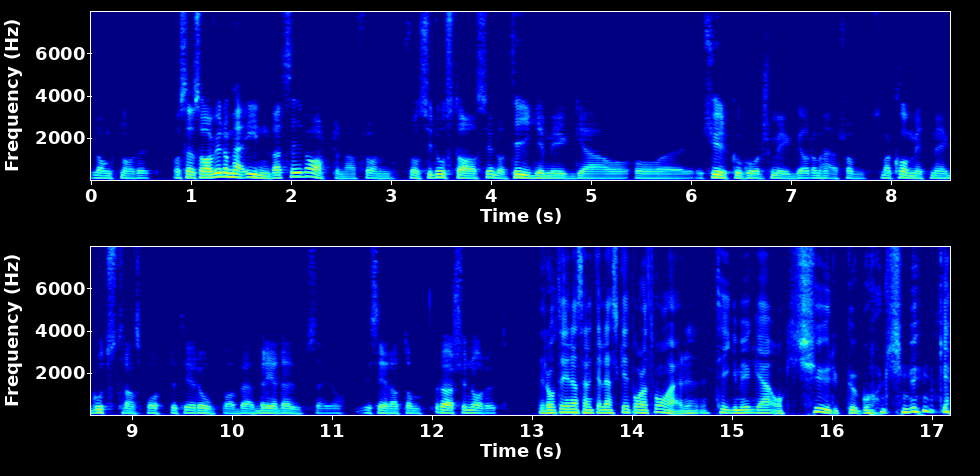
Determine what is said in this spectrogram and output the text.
långt norrut. Och sen så har vi de här invasiva arterna från, från Sydostasien då, tigermygga och, och eh, kyrkogårdsmygga och de här som, som har kommit med godstransporter till Europa och börjat breda ut sig. Och vi ser att de rör sig norrut. Det låter ju nästan lite läskigt båda två här. Tigermygga och kyrkogårdsmygga.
